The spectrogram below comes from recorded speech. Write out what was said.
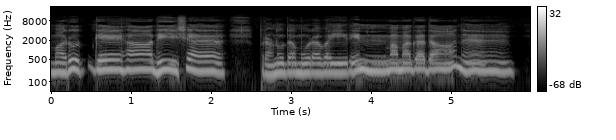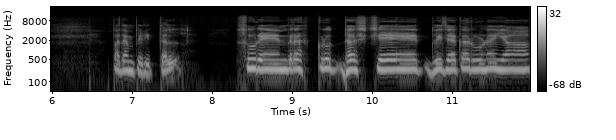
मरुद्गेहाधीश प्रणुदमुरवैरिन्मम गदान्। पदं पिरित्तल्। सुरेन्द्रः क्रुद्धश्चेद्विजकरुणया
